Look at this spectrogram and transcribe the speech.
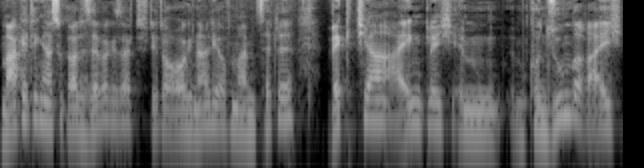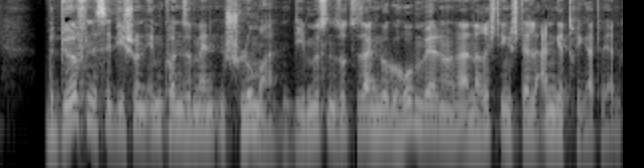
Marketing, hast du gerade selber gesagt, steht auch original hier auf meinem Zettel, weckt ja eigentlich im, im Konsumbereich Bedürfnisse, die schon im Konsumenten schlummern. Die müssen sozusagen nur gehoben werden und an der richtigen Stelle angetriggert werden.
